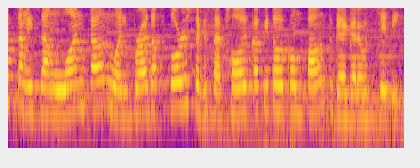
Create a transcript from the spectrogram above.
Nagbukas ang isang one town, one product store sa Gasat Hall, Capitol Compound, Tuguegarao City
